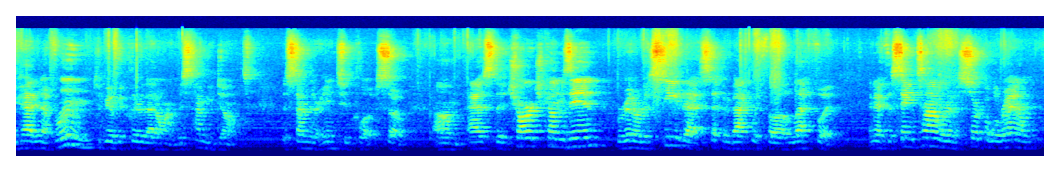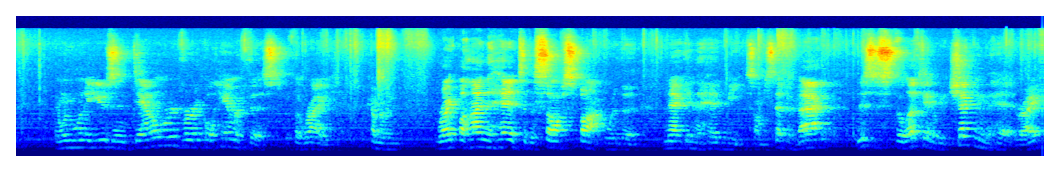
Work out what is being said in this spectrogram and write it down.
you had enough room to be able to clear that arm. This time you don't. This time they're in too close. So um, as the charge comes in, we're going to receive that stepping back with the left foot. And at the same time, we're going to circle around and we want to use a downward vertical hammer fist with the right, coming right behind the head to the soft spot where the neck and the head meet. So I'm stepping back. This is the left hand will be checking the head, right?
